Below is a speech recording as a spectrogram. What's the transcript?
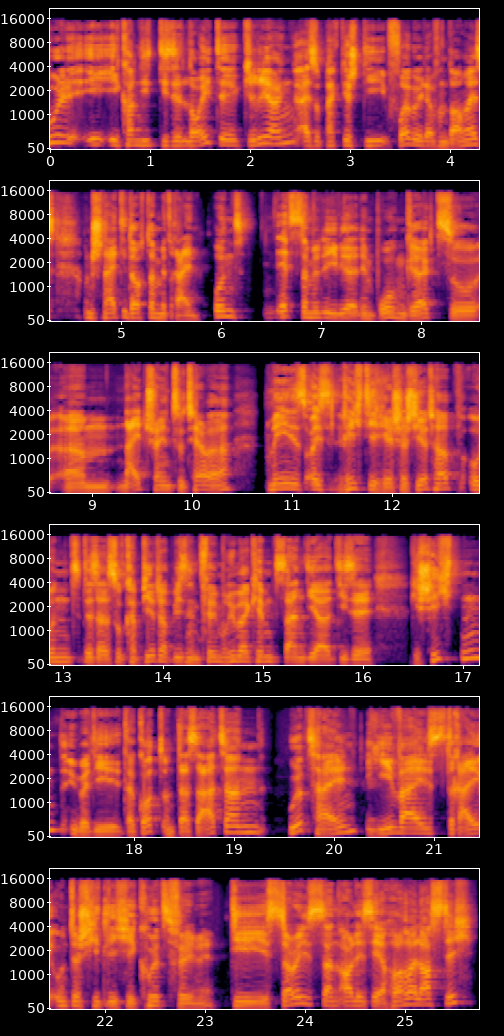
cool, ich, ich kann die, diese Leute kriegen, also praktisch die Vorbilder von damals und schneid die doch damit rein. Und jetzt, damit ich wieder den Bogen kriegt zu ähm, Night Train to Terror, wenn ich das alles richtig recherchiert habe und das also kapiert habe, wie es im Film rüberkommt, sind ja diese Geschichten über die der Gott und der Satan urteilen jeweils drei unterschiedliche Kurzfilme. Die Stories sind alle sehr horrorlastig.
